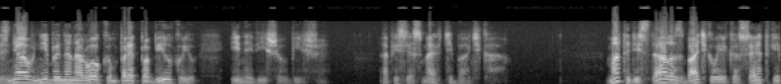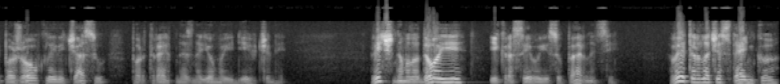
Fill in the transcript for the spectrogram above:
Зняв ніби ненароком перед побілкою і не вішав більше. А після смерті батька. Мати дістала з батькової касетки пожовклий від часу портрет незнайомої дівчини, вічно молодої і красивої суперниці, витерла чистенько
